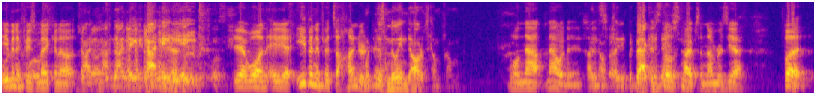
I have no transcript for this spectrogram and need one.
even if he's making a not, not, not, 80, not 88. Yeah, well, in 88, even if it's a hundred. Where did this million dollars come from? Well, now nowadays, I'm not kidding, but back in the day, those types of numbers, yeah. But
